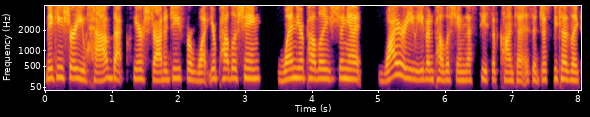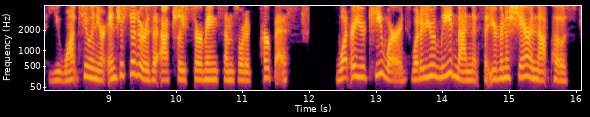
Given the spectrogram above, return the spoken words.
making sure you have that clear strategy for what you're publishing, when you're publishing it. Why are you even publishing this piece of content? Is it just because like you want to and you're interested or is it actually serving some sort of purpose? What are your keywords? What are your lead magnets that you're going to share in that post?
